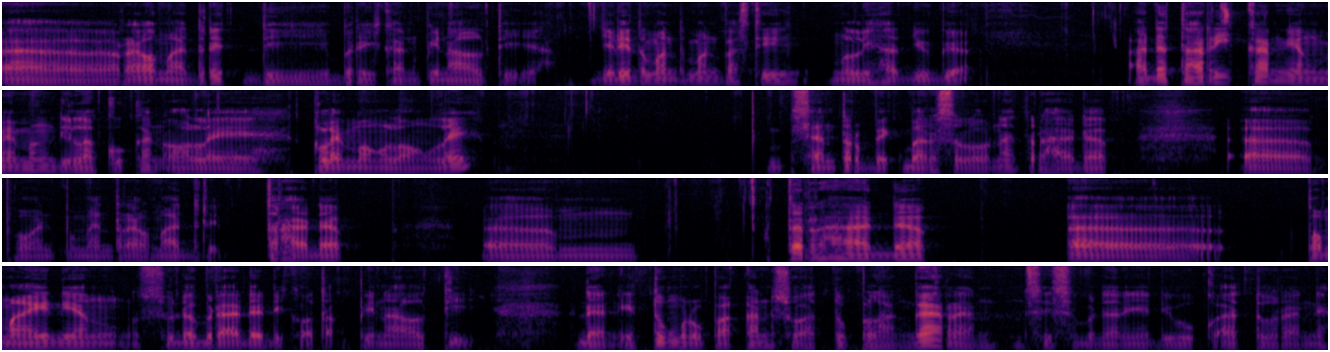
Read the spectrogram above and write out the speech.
uh, Real Madrid diberikan penalti ya. Jadi teman-teman pasti melihat juga ada tarikan yang memang dilakukan oleh Clement Longley center back Barcelona terhadap pemain pemain-pemain Real Madrid terhadap um, terhadap uh, pemain yang sudah berada di kotak penalti. Dan itu merupakan suatu pelanggaran sih sebenarnya di buku aturannya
